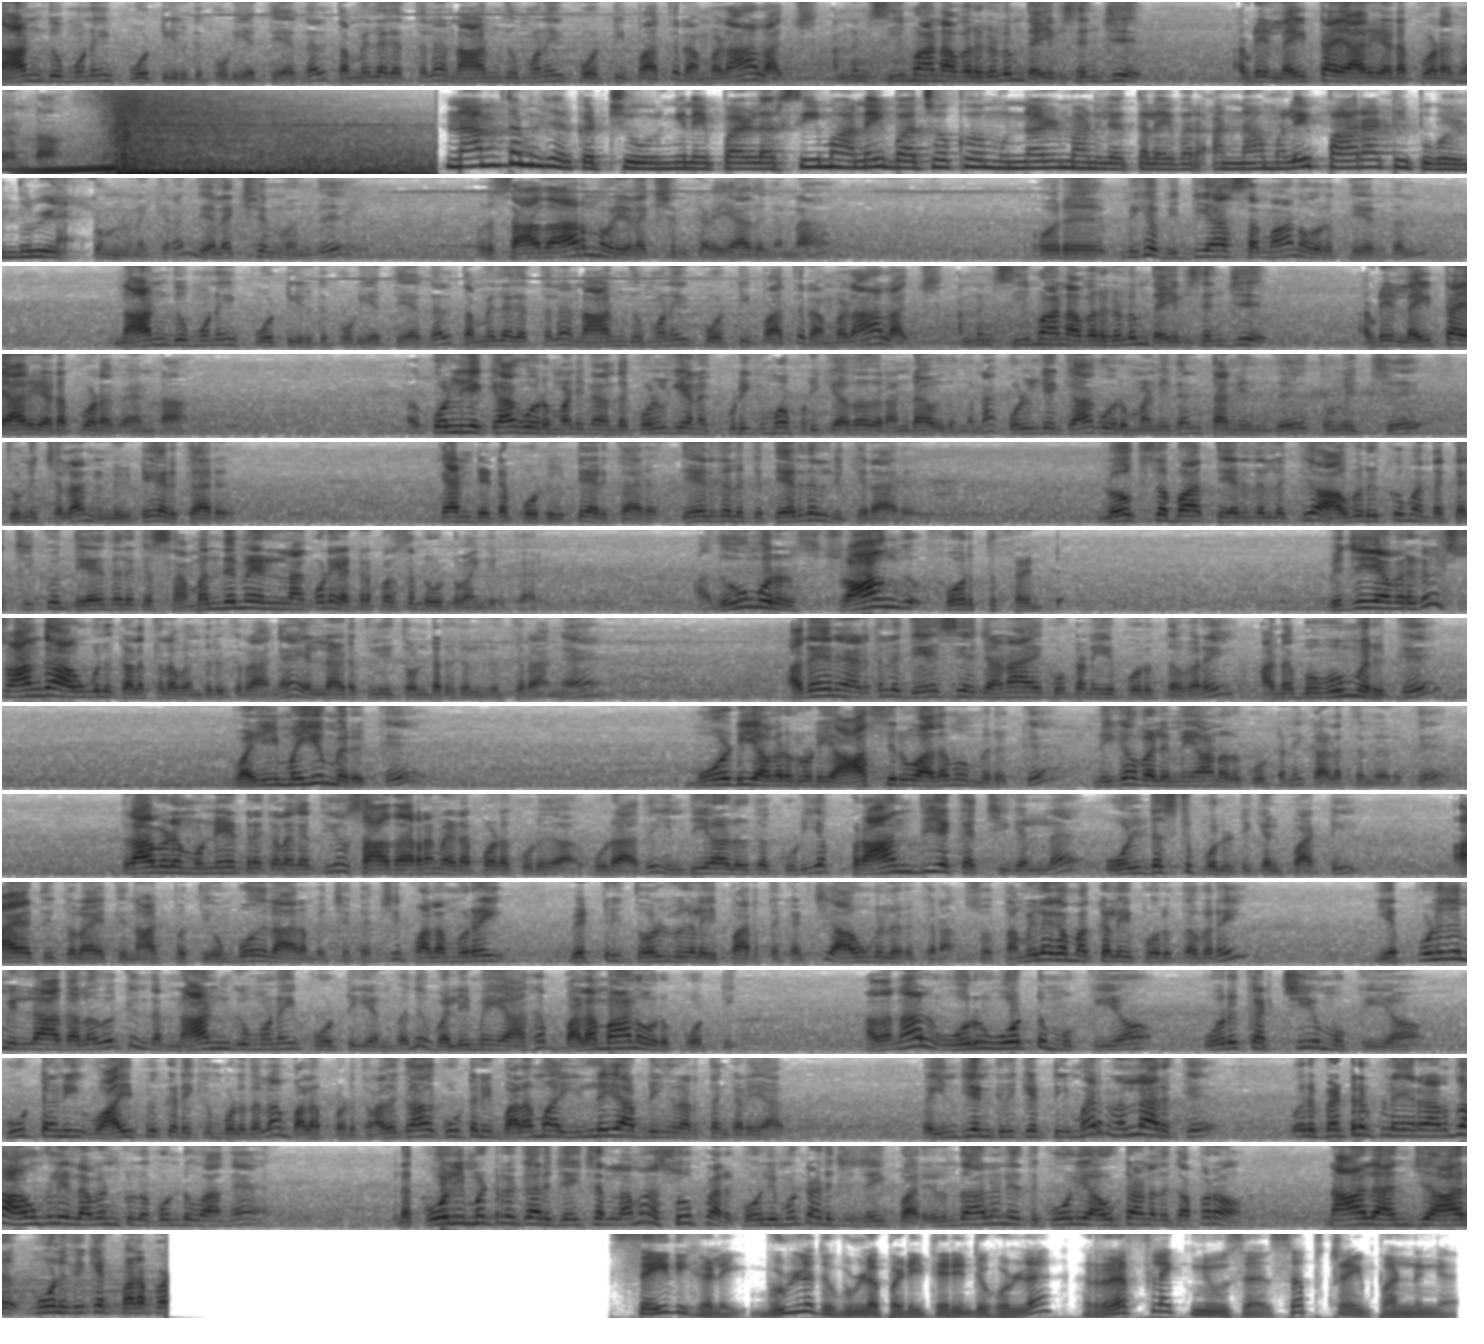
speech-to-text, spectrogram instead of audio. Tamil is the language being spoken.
நான்கு முனை போட்டி இருக்கக்கூடிய தேர்தல். தமிழகத்தில் நான்கு முனை போட்டி பார்த்து ரொம்ப நாள் ஆச்சு. அண்ணன் சீமான் அவர்களும் தயவு செஞ்சு அப்படியே லைட்டாக யாரும் எடை போட வேண்டாம். நாம் தமிழர் கட்சி ஒருங்கிணைப்பாளர் சீமானை பாஜக முன்னாள் மாநில தலைவர் அண்ணாமலை பாராட்டி புகழ்ந்துள்ளார். நான் நினைக்கிறேன் இந்த எலெக்ஷன் வந்து ஒரு சாதாரண ஒரு எலெக்ஷன் கிடையாதுங்கன்னா ஒரு மிக வித்தியாசமான ஒரு தேர்தல். நான்கு முனை போட்டி இருக்கக்கூடிய தேர்தல். தமிழகத்தில் நான்கு முனை போட்டி பார்த்து ரொம்ப நாள் ஆச்சு. அண்ணன் சீமான் அவர்களும் தயவு செஞ்சு அப்படியே லைட்டாக யாரும் எடை போட வேண்டாம். கொள்கைக்காக ஒரு மனிதன் அந்த கொள்கை எனக்கு பிடிக்குமோ பிடிக்காதோ அது ரெண்டாவதுங்கன்னா கொள்கைக்காக ஒரு மனிதன் தனிந்து துணிச்சு துணிச்சலாக நின்றுக்கிட்டே இருக்காரு. கேண்டிடேட்டை போட்டுக்கிட்டே இருக்காரு. தேர்தலுக்கு தேர்தல் நிற்கிறாரு லோக்சபா தேர்தலுக்கு அவருக்கும் அந்த கட்சிக்கும் தேர்தலுக்கு சம்மந்தமே இல்லைனா கூட எட்டரை பர்சன்ட் ஓட்டு வாங்கியிருக்காரு. அதுவும் ஒரு ஸ்ட்ராங் ஃபோர்த் ஃப்ரண்ட் விஜய் அவர்கள் ஸ்ட்ராங்காக அவங்களுக்கு களத்தில் வந்திருக்கிறாங்க. எல்லா இடத்துலையும் தொண்டர்கள் இருக்கிறாங்க. அதே நேரத்தில் தேசிய ஜனநாயக கூட்டணியை பொறுத்தவரை அனுபவமும் இருக்குது வலிமையும் இருக்கு. மோடி அவர்களுடைய ஆசீர்வாதமும் இருக்கு. மிக வலிமையான ஒரு கூட்டணி களத்தில் இருக்கு. திராவிட முன்னேற்ற கழகத்தையும் சாதாரண இடப்படக்கூட கூடாது. இந்தியாவில் இருக்கக்கூடிய பிராந்திய கட்சிகளில் ஓல்டஸ்ட் பொலிட்டிக்கல் பார்ட்டி ஆயிரத்தி தொள்ளாயிரத்தி நாற்பத்தி ஒம்போதில் ஆரம்பித்த கட்சி பல முறை வெற்றி தோல்விகளை பார்த்த கட்சி அவங்களும் இருக்கிறாங்க. ஸோ தமிழக மக்களை பொறுத்தவரை எப்பொழுதும் இல்லாத அளவுக்கு இந்த நான்கு முனை போட்டி என்பது வலிமையாக பலமான ஒரு போட்டி. அதனால் ஒரு ஓட்டு முக்கியம். ஒரு கட்சியும் முக்கியம் கூட்டணி வாய்ப்பு கிடைக்கும் பொழுதெல்லாம் பலப்படுத்தும் அதுக்காக கூட்டணி பலமாக இல்லையா அப்படிங்கிற அர்த்தம் கிடையாது. இப்போ இந்தியன் கிரிக்கெட் டீம் மாதிரி நல்லா இருக்கு. ஒரு பெட்டர் பிளேயராக இருந்தால் அவங்களே லெவன்குள்ளே கொண்டு வாங்க. இல்லை கோலி மட்டும் இருக்காரு ஜெயிச்சிடலாமா? சூப்பர் கோலி மட்டும் அடித்து ஜெயிப்பார். இருந்தாலும் நேற்று கோலி அவுட் ஆனதுக்கப்புறம் நாலு அஞ்சு ஆறு மூணு விக்கெட் படப்பட செய்திகளை உள்ளது உள்ளபடி தெரிந்து கொள்ள ரெஃப்ளெக்ட் நியூஸை சப்ஸ்கிரைப் பண்ணுங்க.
